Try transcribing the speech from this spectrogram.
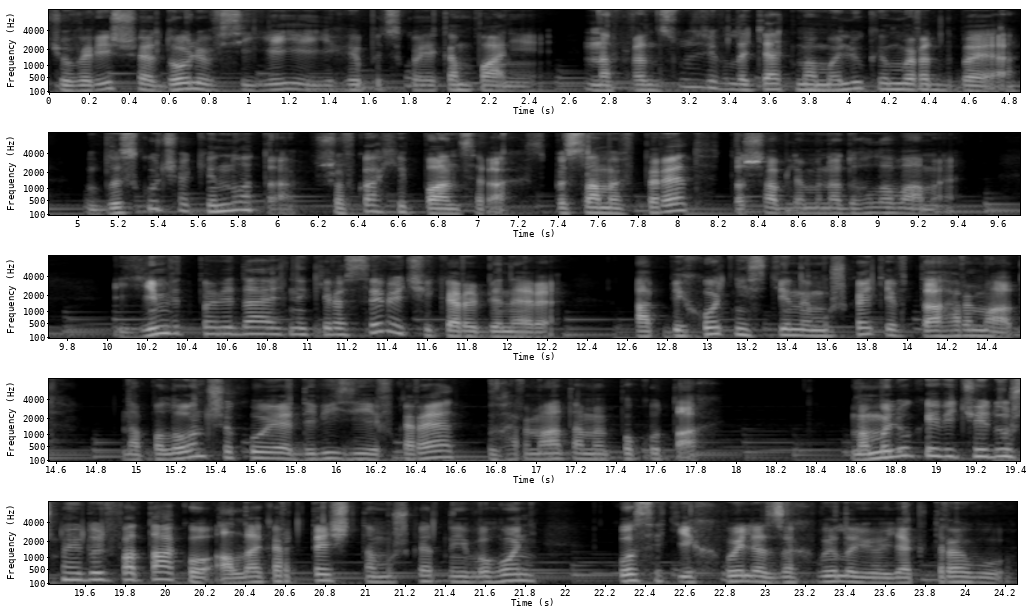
що вирішує долю всієї єгипетської кампанії. На французів летять мамалюки Мурадбея, блискуча кінота в шовках і панцирах, з писами вперед та шаблями над головами. Їм відповідають не кірасири чи карабінери, а піхотні стіни мушкетів та гармат. Наполеон шикує дивізії в каре з гарматами по кутах. Мамилюки відчайдушно йдуть в атаку, але картеч та мушкетний вогонь косить їх хвиля за хвилею, як траву.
